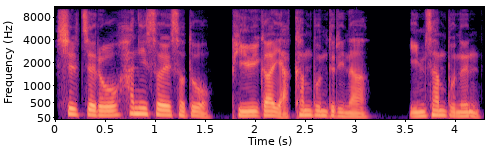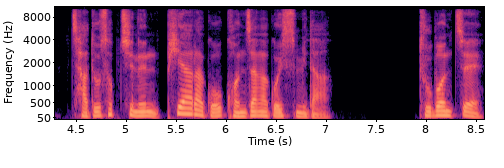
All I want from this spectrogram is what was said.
실제로 한의서에서도 비위가 약한 분들이나 임산부는 자두 섭취는 피하라고 권장하고 있습니다. 두 번째,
